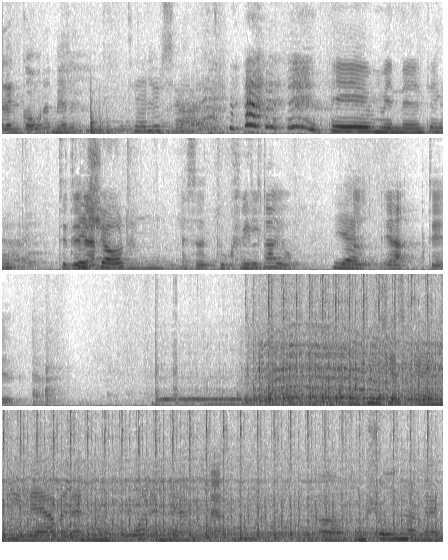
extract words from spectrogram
Hvordan går det med det? Det er lidt svært. det, men uh, det, Det, det er sjovt. Altså, du kvilter jo. Ja. Ja, det, ja. Plus jeg skal lige lære, hvordan man bruger den her. ja. Og funktionerne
